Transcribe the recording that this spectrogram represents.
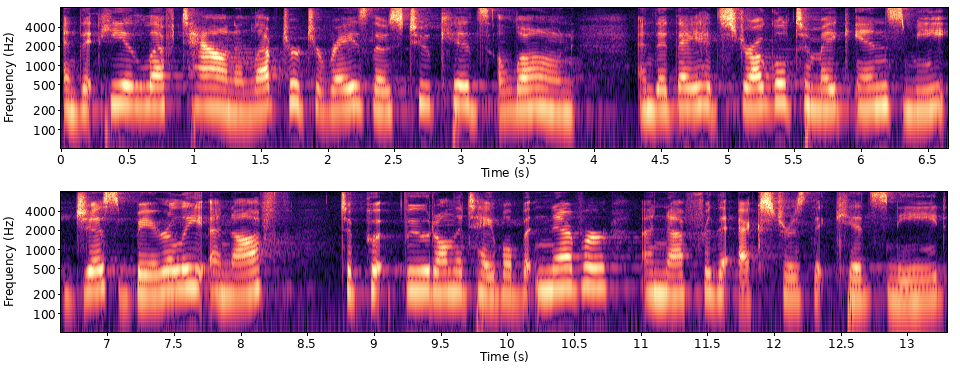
and that he had left town and left her to raise those two kids alone and that they had struggled to make ends meet just barely enough to put food on the table, but never enough for the extras that kids need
